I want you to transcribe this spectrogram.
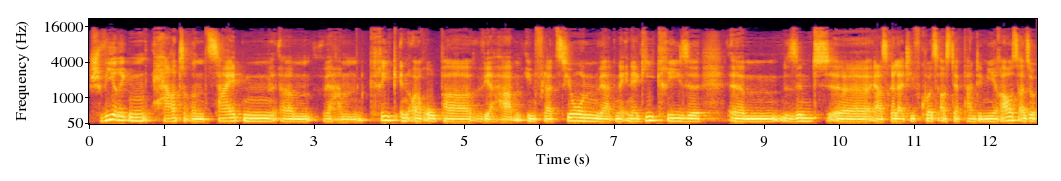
schwierigen, härteren Zeiten. Ähm, wir haben Krieg in Europa, wir haben Inflation, wir hatten eine Energiekrise, ähm, sind äh, erst relativ kurz aus der Pandemie raus. Also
